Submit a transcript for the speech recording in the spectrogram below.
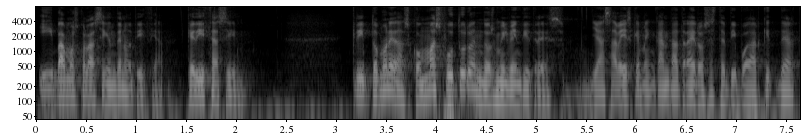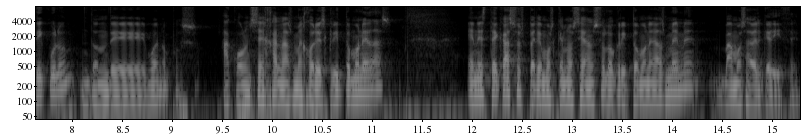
Y vamos con la siguiente noticia, que dice así. Criptomonedas con más futuro en 2023. Ya sabéis que me encanta traeros este tipo de, artículo donde, bueno, pues aconsejan las mejores criptomonedas. En este caso esperemos que no sean solo criptomonedas meme. Vamos a ver qué dice.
